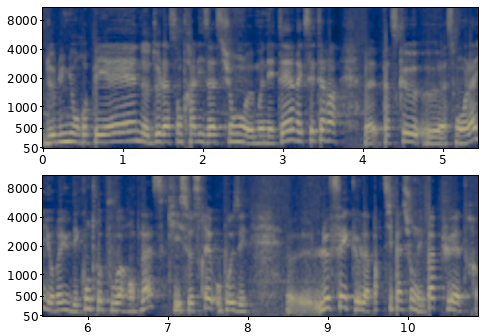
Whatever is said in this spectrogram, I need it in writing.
de, l'Union européenne, de la centralisation euh, monétaire, etc. Parce que à ce moment-là, il y aurait eu des contre-pouvoirs en place qui se seraient opposés. le fait que la participation n'ait pas pu être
